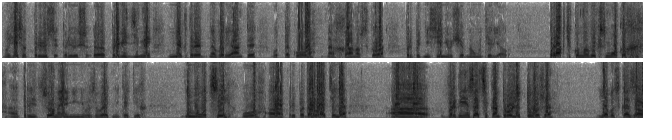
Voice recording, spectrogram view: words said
Ну, здесь вот привес, привес, э, приведены некоторые варианты вот такого э, хановского преподнесения учебного материала. Практикумы в их смоках э, традиционные, они не вызывают никаких эмоций у э, преподавателя. Э, в организации контроля тоже, я бы сказал,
